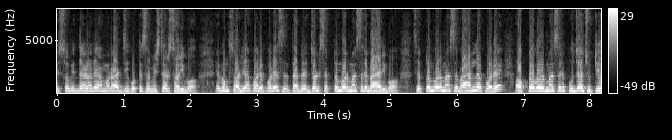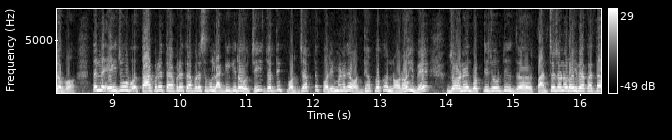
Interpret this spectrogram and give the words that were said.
ବିଶ୍ୱବିଦ୍ୟାଳୟରେ ଆମର ଆଜି ଗୋଟେ ସେମିଷ୍ଟାର ସରିବ ଏବଂ ସରିବା ପରେ ପରେ ତାର ରେଜଲ୍ଟ ସେପ୍ଟେମ୍ବର ମାସରେ ବାହାରିବ ସେପ୍ଟେମ୍ବର ମାସ ବାହାରିଲା ପରେ ଅକ୍ଟୋବର ମାସରେ ପୂଜା ଛୁଟି ହେବ ତାହେଲେ ଏଇ ଯେଉଁ ତାପରେ ତାପରେ ତାପରେ ସବୁ ଲାଗିକି ରହୁଛି ଯଦି ପର୍ଯ୍ୟାପ୍ତ ପରିମାଣରେ ଅଧ୍ୟାପକ ନ ରହିବେ ଜଣେ ଗୋଟିଏ ଯେଉଁଠି ପାଞ୍ଚ ଜଣ ରହିବା କଥା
